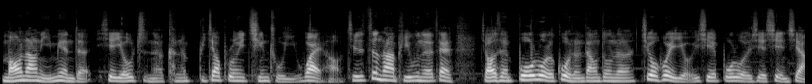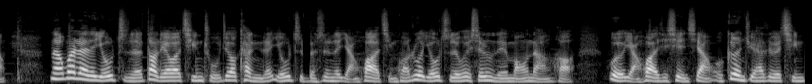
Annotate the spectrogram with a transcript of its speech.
毛囊里面的一些油脂呢，可能比较不容易清除以外，哈，其实正常皮肤呢，在角质层剥落的过程当中呢，就会有一些剥落的一些现象。那外来的油脂呢，到底要不要清除，就要看你的油脂本身的氧化的情况。如果油脂会深入你的毛囊，哈，会有氧化的一些现象，我个人觉得还是会清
